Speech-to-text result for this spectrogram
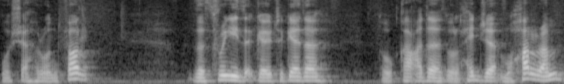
or Shahrun Far. The three that go together, Dhul Qa'dah, Dhul Hijjah, Muharram,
